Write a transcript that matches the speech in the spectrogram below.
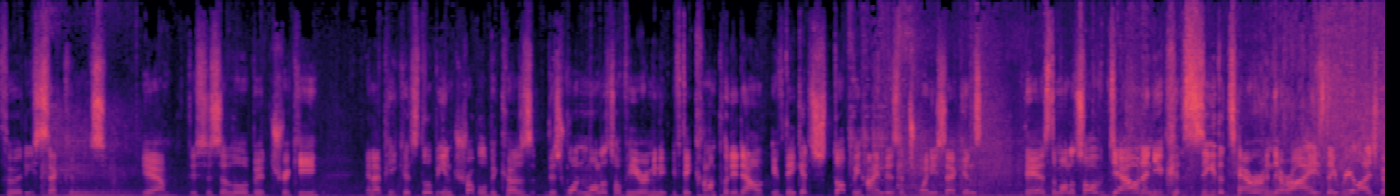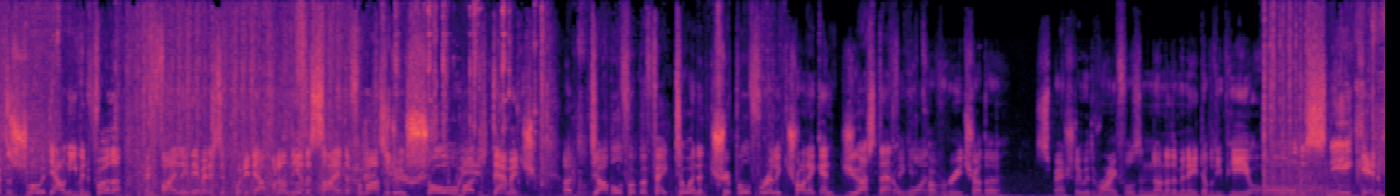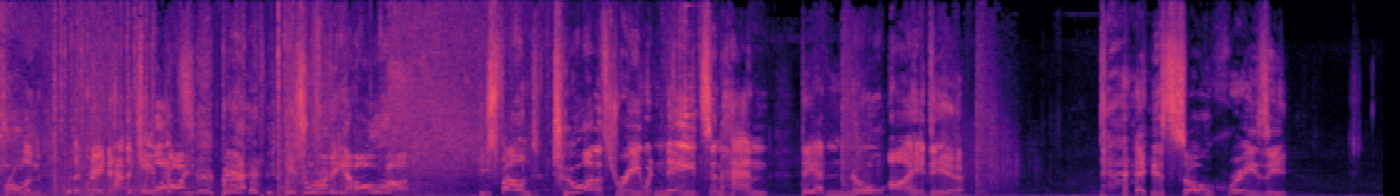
30 seconds. Yeah, this is a little bit tricky. NIP could still be in trouble because this one Molotov here, I mean, if they can't put it out, if they get stopped behind this at 20 seconds, there's the Molotov down, and you can see the terror in their eyes. They realize we have to slow it down even further, and finally they manage to put it out. But on the other side, the FAMAS are doing so much damage. A double for Perfecto and a triple for Electronic, and just that they one. cover each other. Especially with rifles and none of them in AWP. Oh, the sneak in. Brollan with a grenade. They have to keep going. Barrett is running them over. He's found two out of three with nades in hand. They had no idea that is so crazy.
